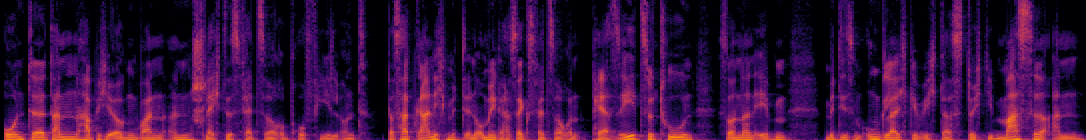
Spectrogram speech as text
Und äh, dann habe ich irgendwann ein schlechtes Fettsäureprofil. Und das hat gar nicht mit den Omega-6-Fettsäuren per se zu tun, sondern eben mit diesem Ungleichgewicht, das durch die Masse an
